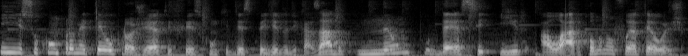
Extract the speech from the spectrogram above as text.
E isso comprometeu o projeto e fez com que Despedida de Casado não pudesse ir ao ar, como não foi até hoje.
